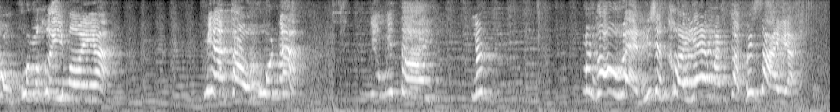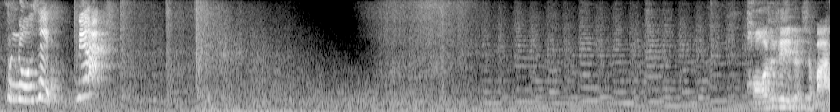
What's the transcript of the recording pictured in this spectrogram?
ของคุณมันคืออีเมยอะเมียเก่าคุณอะยังไม่ตาย แล้ว มันก็เอาแหวนที่ฉันเคยแย่งมันกลับไปใส่อะคุณดูสิ เนี่ย พอสักทีเถอะสบาย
